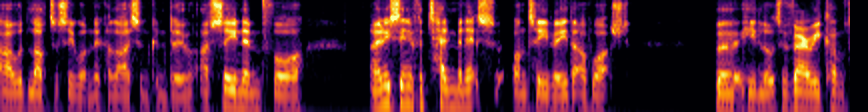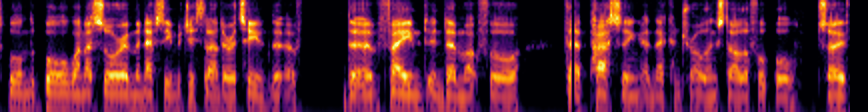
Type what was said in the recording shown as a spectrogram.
I would love to see what Nicolaisen can do. I've seen him for I only seen him for ten minutes on TV that I've watched but he looked very comfortable on the ball when I saw him. And FC Midtjylland are a team that have that are famed in Denmark for their passing and their controlling style of football. So if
